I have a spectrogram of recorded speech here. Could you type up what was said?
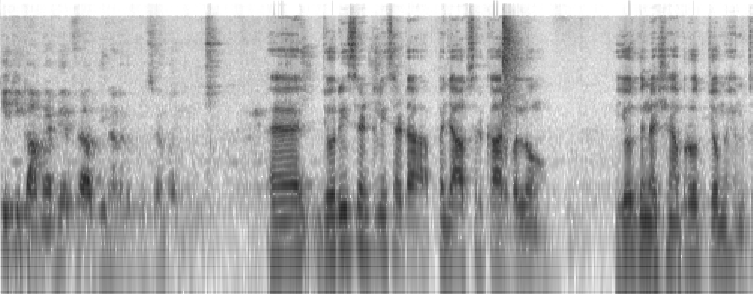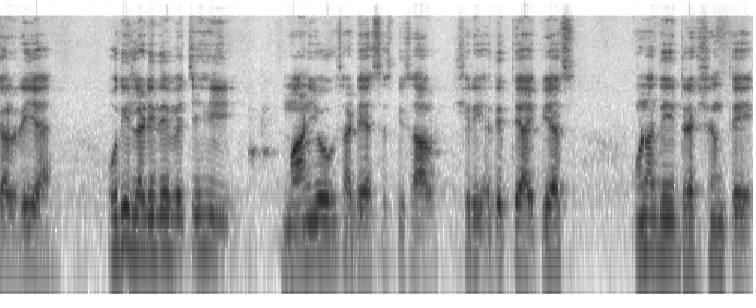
ਕੀ ਕੀ ਕਾਮਯਾਬੀਆਂ ਫਿਲਹਾਲ ਦੀ ਨਾਲ ਪੁਲਿਸ ਨੇ ਪਾਈਆਂ ਅਹ ਜੋ ਰੀਸੈਂਟਲੀ ਸਾਡਾ ਪੰਜਾਬ ਸਰਕਾਰ ਵੱਲੋਂ ਯੁੱਧ ਨਸ਼ਿਆਂ ਵਿਰੁੱਧ ਜੋ ਮੁਹਿੰਮ ਚੱਲ ਰਹੀ ਹੈ, ਉਹਦੀ ਲੜੀ ਦੇ ਵਿੱਚ ਹੀ ਮਾਨਯੋਗ ਸਾਡੇ ਐਸਐਸਪੀ ਸਾਹਿਬ, ਸ਼੍ਰੀ ਅਦਿੱਤਿਆ ਆਈਪੀਐਸ ਉਹਨਾਂ ਦੀ ਡਾਇਰੈਕਸ਼ਨ ਤੇ,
